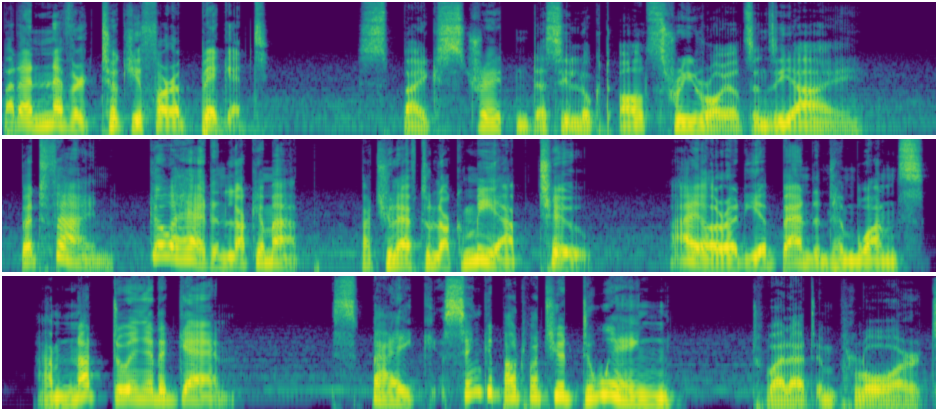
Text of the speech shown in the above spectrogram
but I never took you for a bigot. Spike straightened as he looked all three royals in the eye. But fine, go ahead and lock him up. But you'll have to lock me up too. I already abandoned him once. I'm not doing it again. Spike, think about what you're doing, Twilight implored.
